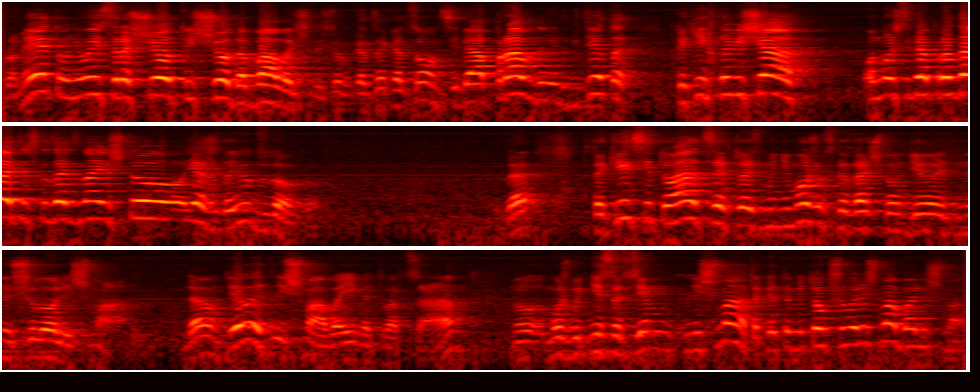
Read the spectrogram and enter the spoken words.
Кроме этого, у него есть расчет еще добавочный, что в конце концов он себя оправдывает где-то в каких-то вещах. Он может себя продать и сказать, знаешь что, я же даю сдоку. Да? В таких ситуациях, то есть мы не можем сказать, что он делает шило лишма. Да, он делает лишма во имя Творца, но может быть не совсем лишма, так это меток шило лишма, ба лишма.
